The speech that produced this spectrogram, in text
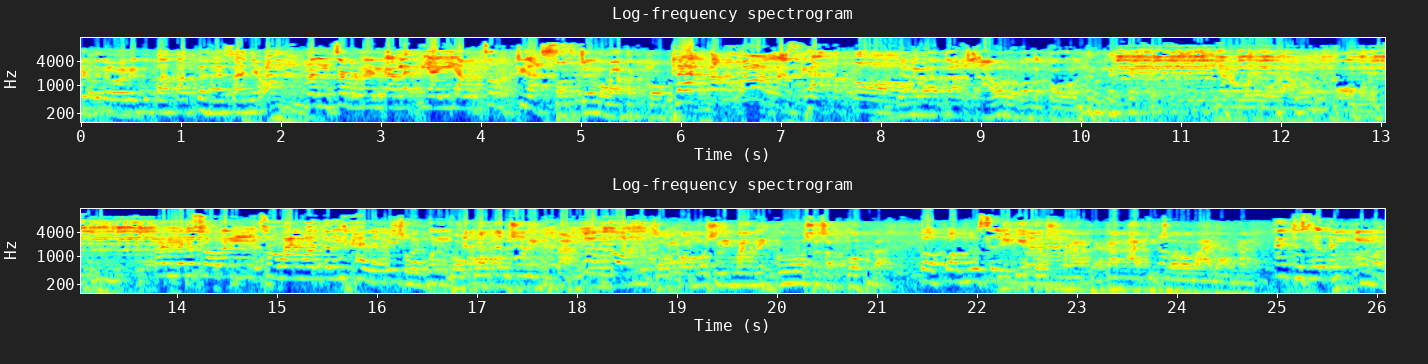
Bener itu tata bahasanya Wah, mencerminkan lek yang cerdas. Pecel ora teko. Gak teko mas, gak teko. Jangan rata sahur kok teko. Nyawe ora teko. Remen sowan sowan wonten dalemipun. Bapak musliman. Bapak musliman niku sesepuh, Mbak. Bapak Niki muslim. terus mengadakan adicara wayangan. Terus ngoten. Mm-mm.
